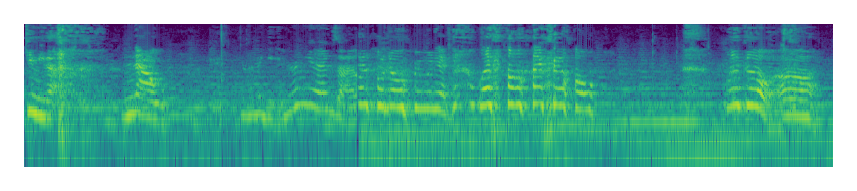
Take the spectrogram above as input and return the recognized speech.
Give me that. Now. You're gonna get, you're oh, gonna get exiled. I don't know where it. Let go, let go. Let go. Uh,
